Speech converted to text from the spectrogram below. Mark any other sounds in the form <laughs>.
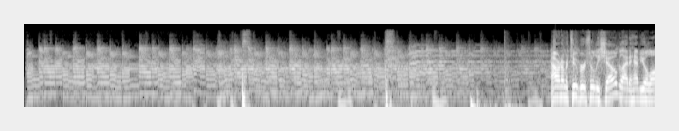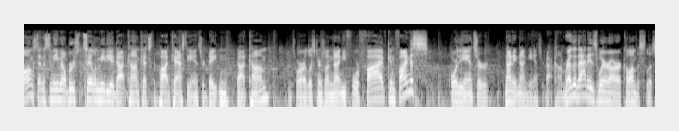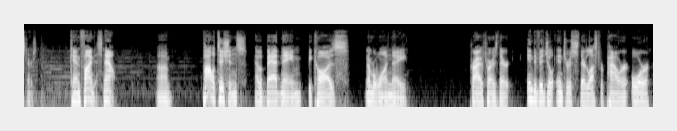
Hour number two, Bruce Hooley Show. Glad to have you along. Send us an email, bruce at salemmedia.com. Catch the podcast, theanswerdayton.com. That's where our listeners on 94.5 can find us, or the answer, 989theanswer.com. Rather, that is where our Columbus listeners can find us. Now, uh, politicians have a bad name because, number one, they prioritize their individual interests, their lust for power, or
